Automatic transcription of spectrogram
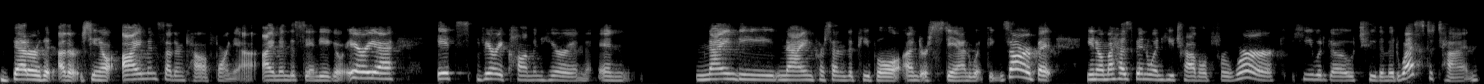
better than others. You know, I'm in Southern California, I'm in the San Diego area. It's very common here, and, and 99% of the people understand what things are. But, you know, my husband, when he traveled for work, he would go to the Midwest a ton.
